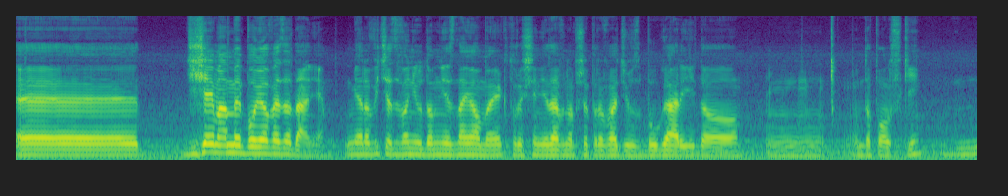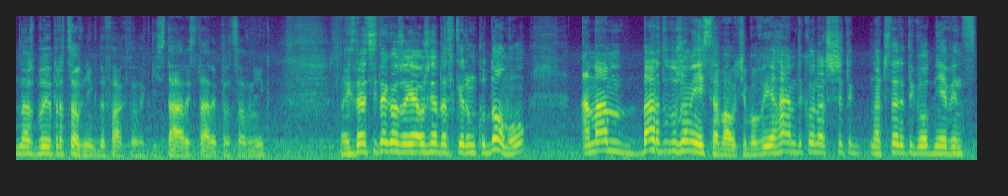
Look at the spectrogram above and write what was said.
Eee, dzisiaj mamy bojowe zadanie. Mianowicie dzwonił do mnie znajomy, który się niedawno przeprowadził z Bułgarii do, mm, do Polski. Nasz były pracownik de facto, taki stary, stary pracownik. No i z racji tego, że ja już jadę w kierunku domu, a mam bardzo dużo miejsca w aucie, bo wyjechałem tylko na, 3 tyg- na 4 tygodnie, więc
